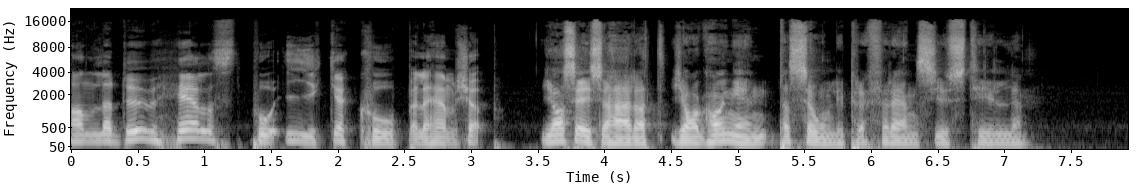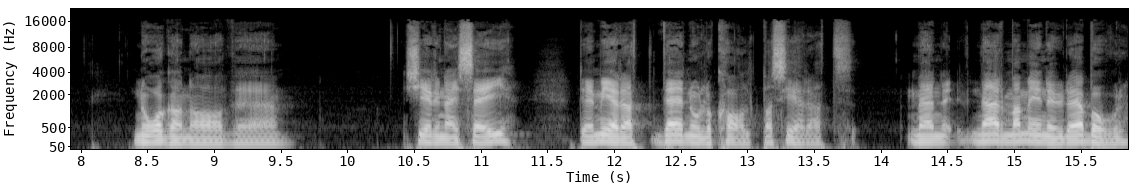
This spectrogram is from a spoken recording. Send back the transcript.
Handlar du helst på ICA, Coop eller Hemköp? Jag säger så här att jag har ingen personlig preferens just till någon av eh, kedjorna i sig. Det är mer att det är nog lokalt baserat. Men närmar mig nu där jag bor,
